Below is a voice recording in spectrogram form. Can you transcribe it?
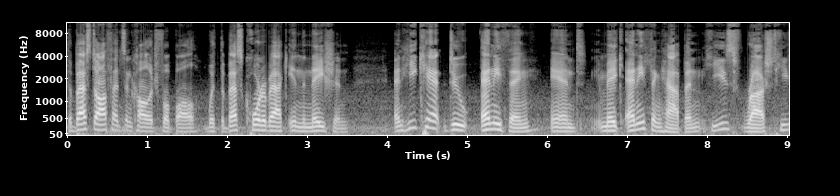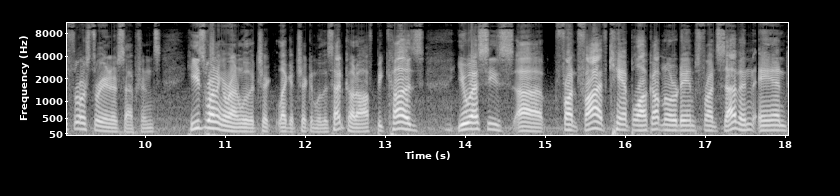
the best offense in college football with the best quarterback in the nation and he can't do anything and make anything happen. He's rushed. He throws three interceptions. He's running around with a chick like a chicken with his head cut off because USC's uh, front five can't block up Notre Dame's front seven, and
